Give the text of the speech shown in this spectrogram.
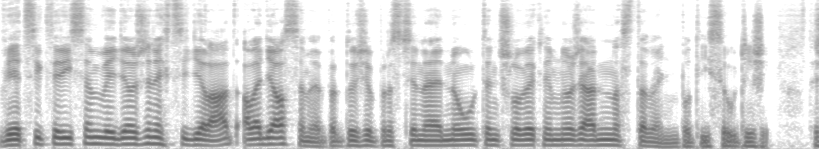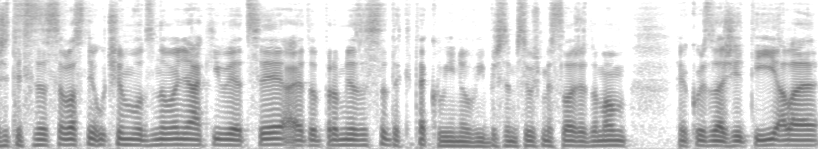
věci, které jsem věděl, že nechci dělat, ale dělal jsem je, protože prostě najednou ten člověk neměl žádné nastavení po té soutěži. Takže teď se zase vlastně učím od znova nějaký věci a je to pro mě zase taky takový nový, protože jsem si už myslel, že to mám jako zažitý, ale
